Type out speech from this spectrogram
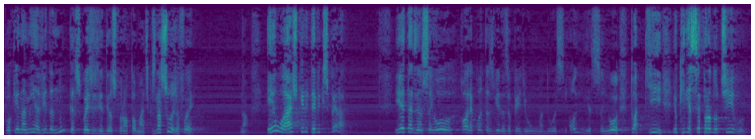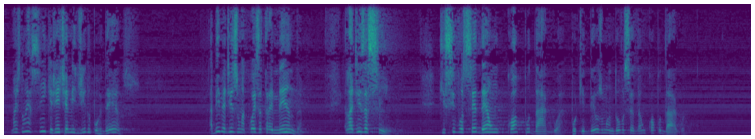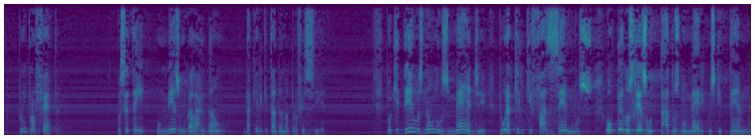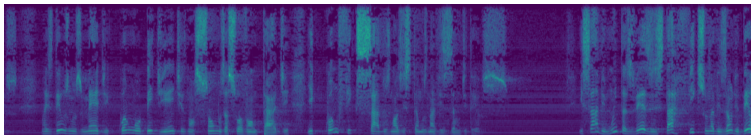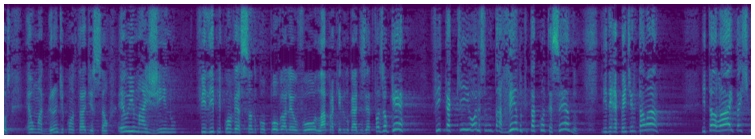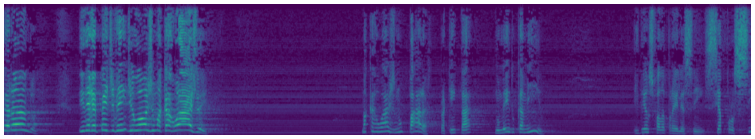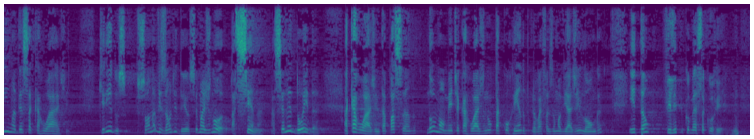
Porque na minha vida nunca as coisas de Deus foram automáticas. Na sua já foi? Não. Eu acho que ele teve que esperar. E ele está dizendo, Senhor, olha quantas vidas eu perdi, uma, duas, cinco. Olha, Senhor, estou aqui, eu queria ser produtivo. Mas não é assim que a gente é medido por Deus. A Bíblia diz uma coisa tremenda. Ela diz assim: que se você der um copo d'água, porque Deus mandou você dar um copo d'água, para um profeta, você tem o mesmo galardão daquele que está dando a profecia. Porque Deus não nos mede por aquilo que fazemos ou pelos resultados numéricos que temos, mas Deus nos mede quão obedientes nós somos à Sua vontade e quão fixados nós estamos na visão de Deus. E sabe, muitas vezes estar fixo na visão de Deus é uma grande contradição. Eu imagino Felipe conversando com o povo, olha, eu vou lá para aquele lugar deserto. Fazer o quê? Fica aqui, olha, você não está vendo o que está acontecendo? E de repente ele está lá. E está lá e está esperando. E de repente vem de longe uma carruagem. Uma carruagem não para para quem está no meio do caminho. E Deus fala para ele assim: se aproxima dessa carruagem Queridos, só na visão de Deus. Você imaginou a cena? A cena é doida. A carruagem está passando. Normalmente a carruagem não está correndo, porque vai fazer uma viagem longa. Então, Felipe começa a correr.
